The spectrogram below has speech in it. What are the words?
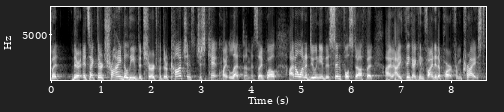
But it's like they're trying to leave the church, but their conscience just can't quite let them. It's like, well, I don't want to do any of this sinful stuff, but I, I think I can find it apart from Christ.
